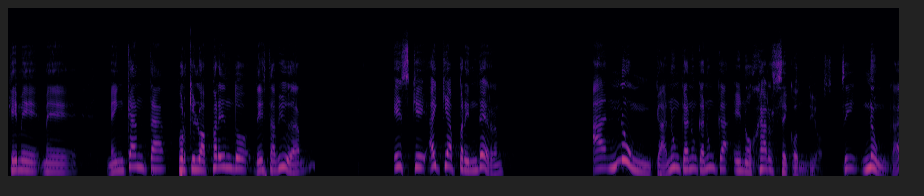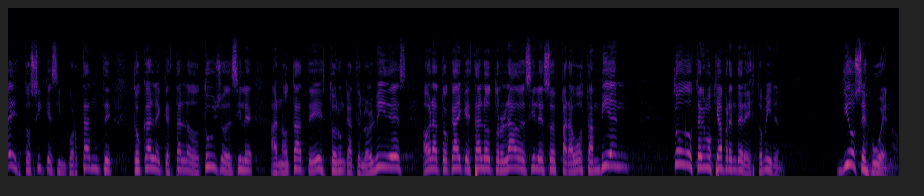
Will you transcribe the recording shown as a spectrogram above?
que me, me encanta porque lo aprendo de esta viuda, es que hay que aprender a nunca, nunca, nunca, nunca enojarse con Dios. ¿sí? Nunca. Esto sí que es importante. Tocarle que está al lado tuyo, decirle, anotate esto, nunca te lo olvides. Ahora toca al que está al otro lado, decirle, eso es para vos también. Todos tenemos que aprender esto. Miren, Dios es bueno.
